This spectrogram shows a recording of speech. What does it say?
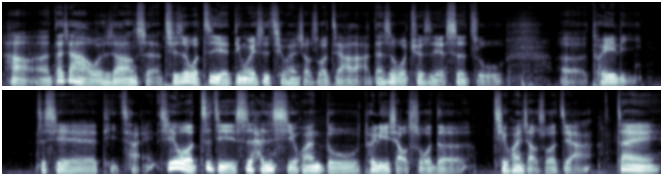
好，呃，大家好，我是潇湘神。其实我自己的定位是奇幻小说家啦，但是我确实也涉足呃推理。这些题材，其实我自己是很喜欢读推理小说的奇幻小说家。在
